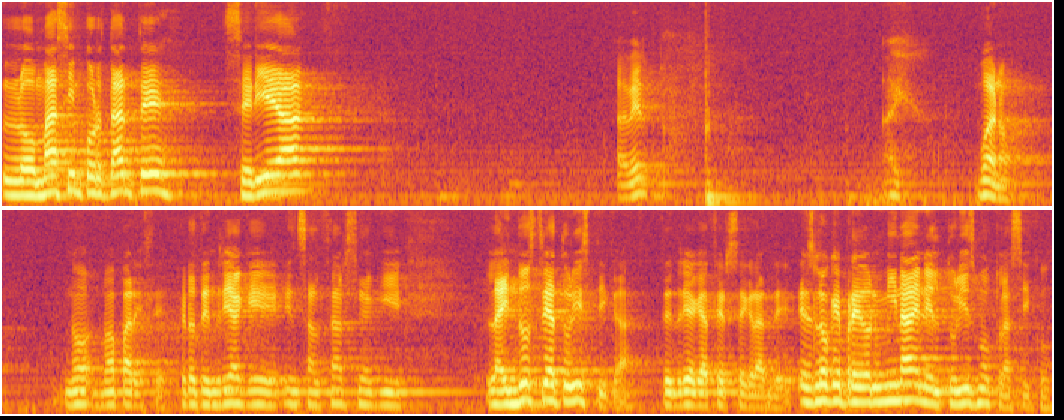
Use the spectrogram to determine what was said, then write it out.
Lo más importante sería, a ver, bueno, no, no aparece, pero tendría que ensalzarse aquí. La industria turística tendría que hacerse grande. Es lo que predomina en el turismo clásico.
